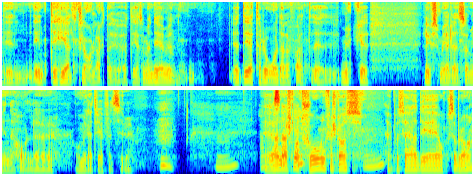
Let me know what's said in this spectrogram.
Det är inte helt klarlagt att det är så, men det är, det är ett råd i alla fall. Att det är mycket livsmedel som innehåller omega-3 fettsyror. Mm. Mm. Eh, annars motion förstås, mm. jag på säga. Det är också bra.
